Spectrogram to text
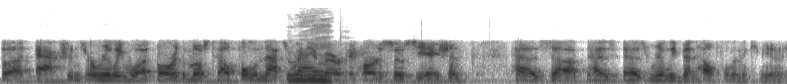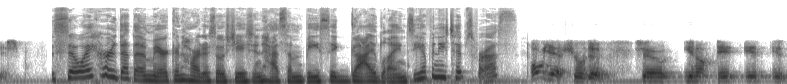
but actions are really what are the most helpful. And that's where right. the American Heart Association has, uh, has, has really been helpful in the communities. So I heard that the American Heart Association has some basic guidelines. Do you have any tips for us? Oh yeah, sure do. So you know, it, it it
